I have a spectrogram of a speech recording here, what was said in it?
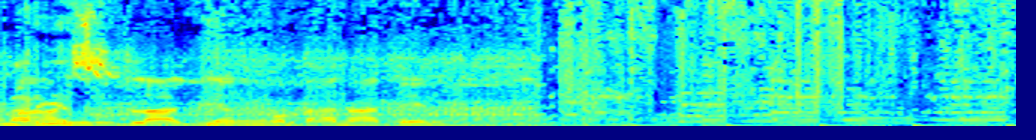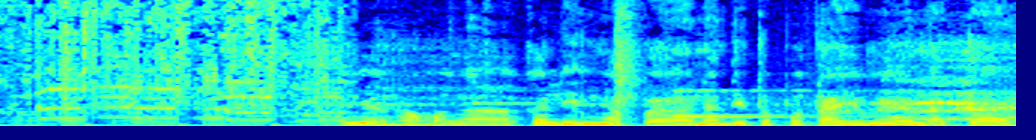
Marius. Vlog, yan, supportahan natin. Ayan ho mga kalingap, ah, nandito po tayo ngayon at ah,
